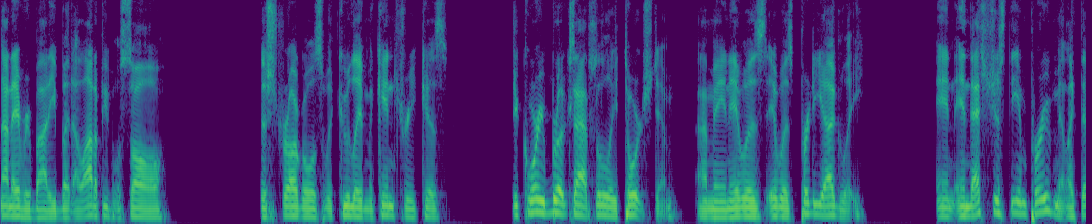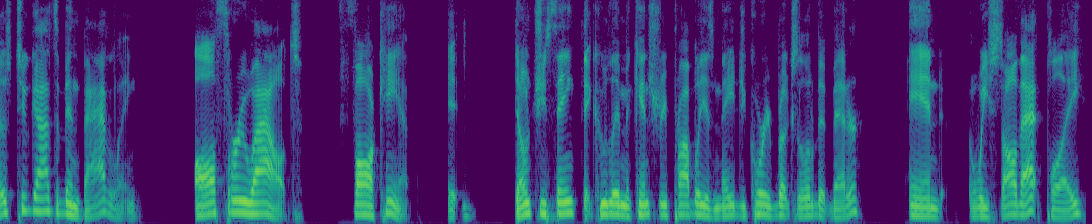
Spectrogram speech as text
not everybody, but a lot of people saw the struggles with Kool Aid McKinstry because Ja'Corey Brooks absolutely torched him. I mean, it was it was pretty ugly. And and that's just the improvement. Like those two guys have been battling all throughout fall camp. It don't you think that Kool-Aid McKinstry probably has made Ja'Corey Brooks a little bit better? And we saw that play.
